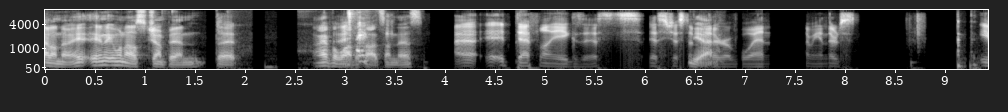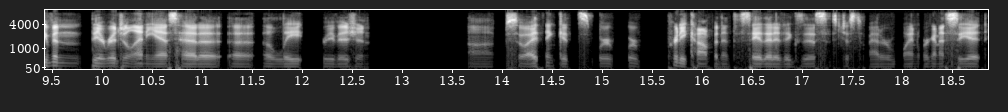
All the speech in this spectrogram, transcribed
i don't know. Anyone else jump in that i have a lot of I- thoughts on this Uh, it definitely exists. It's just a Yeah. matter of when. I mean, there's even the original NES had a, a, a late revision. Um, so I think it's we're we're pretty confident to say that it exists. It's just a matter of when we're gonna see it.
